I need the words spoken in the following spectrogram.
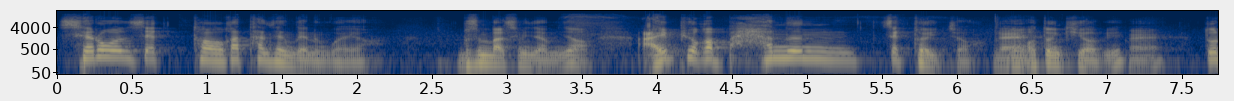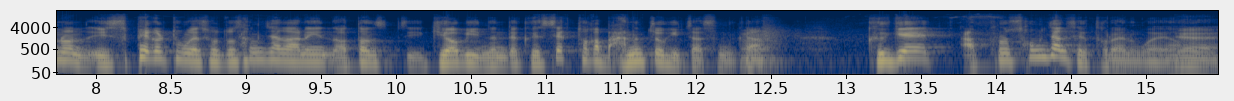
새로운 섹터가 탄생되는 거예요. 무슨 말씀이냐면요. IPO가 많은 섹터 있죠. 네. 어떤 기업이. 네. 또는 이 스펙을 통해서도 상장하는 어떤 기업이 있는데 그 섹터가 많은 쪽이 있지 않습니까? 네. 그게 앞으로 성장 섹터라는 거예요. 예.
